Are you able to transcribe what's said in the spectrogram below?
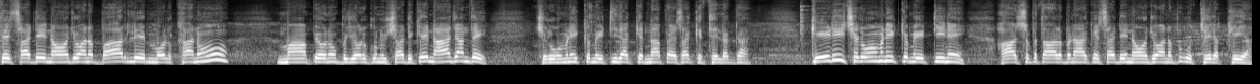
ਤੇ ਸਾਡੇ ਨੌਜਵਾਨ ਬਾਹਰਲੇ ਮੁਲਕਾਂ ਨੂੰ ਮਾਂ ਪਿਓ ਨੂੰ, ਬਜ਼ੁਰਗ ਨੂੰ ਛੱਡ ਕੇ ਨਾ ਜਾਂਦੇ। ਸ਼੍ਰੋਮਣੀ ਕਮੇਟੀ ਦਾ ਕਿੰਨਾ ਪੈਸਾ ਕਿੱਥੇ ਲੱਗਾ? ਕਿਹੜੀ ਸ਼੍ਰੋਮਣੀ ਕਮੇਟੀ ਨੇ ਹਸਪਤਾਲ ਬਣਾ ਕੇ ਸਾਡੇ ਨੌਜਵਾਨ ਉੱਥੇ ਰੱਖੇ ਆ?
